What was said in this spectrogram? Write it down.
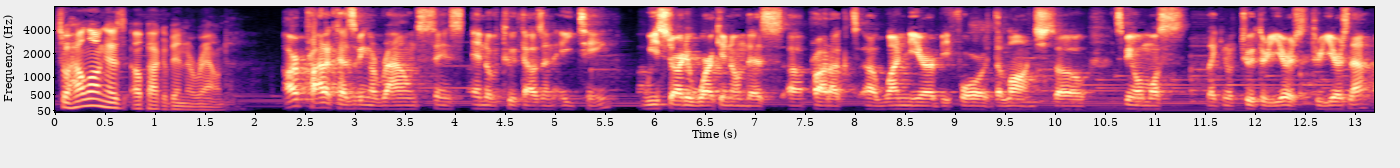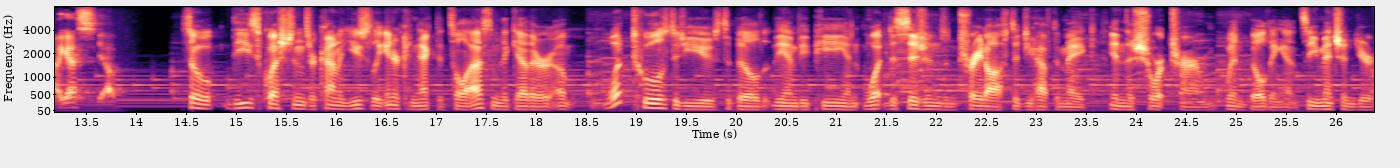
So how long has Alpaca been around? Our product has been around since end of 2018. We started working on this uh, product uh, one year before the launch, so it's been almost like you know two, three years, three years now, I guess. Yeah. So these questions are kind of usually interconnected, so I'll ask them together. Um, what tools did you use to build the MVP, and what decisions and trade-offs did you have to make in the short term when building it? So you mentioned your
